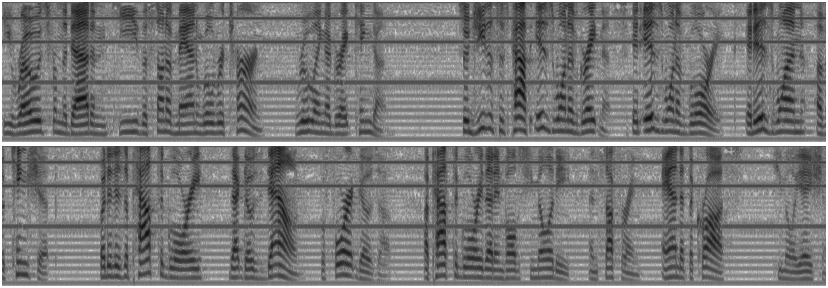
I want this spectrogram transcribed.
he rose from the dead, and he, the Son of Man, will return, ruling a great kingdom. So, Jesus' path is one of greatness, it is one of glory, it is one of a kingship. But it is a path to glory that goes down before it goes up, a path to glory that involves humility and suffering, and at the cross, humiliation.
